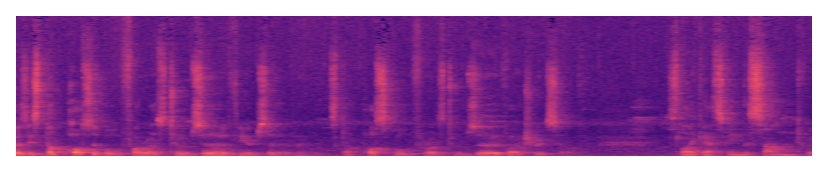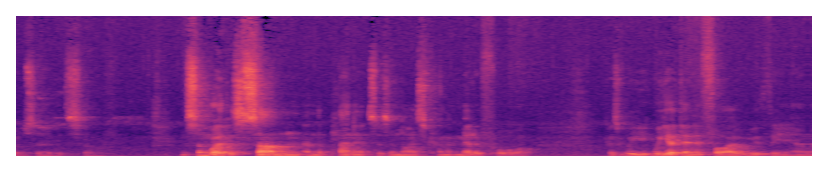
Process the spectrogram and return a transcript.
because it's not possible for us to observe the observer. It's not possible for us to observe our true self. It's like asking the sun to observe itself. In some way, the sun and the planets is a nice kind of metaphor because we, we identify with the, you know,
